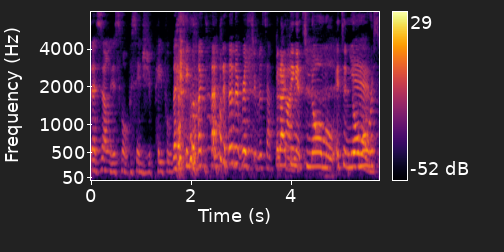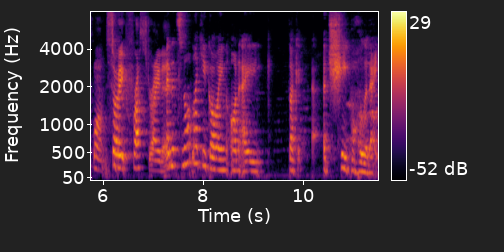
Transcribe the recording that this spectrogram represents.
that's only a small percentage of people that think like that. the rest of us have to. but I think of- it's normal. It's a normal Yeah. response So- to be frustrated. And it's not like you're going on a like a, a cheaper holiday.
